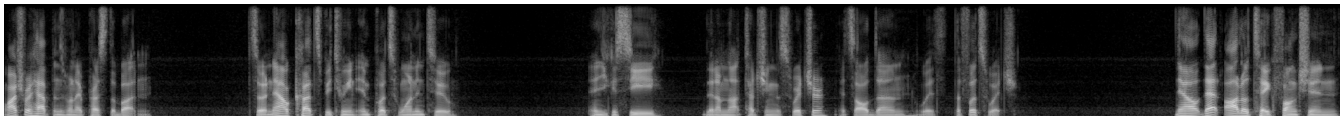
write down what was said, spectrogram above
Watch what happens when I press the button. So it now cuts between inputs 1 and 2, and you can see that I'm not touching the switcher. It's all done with the foot switch. Now, that auto take function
